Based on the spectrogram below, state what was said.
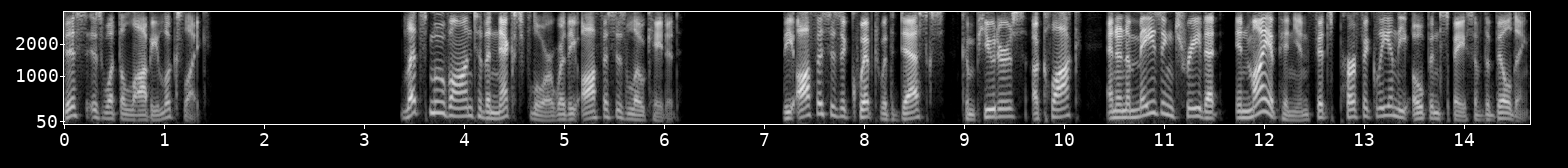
This is what the lobby looks like. Let's move on to the next floor where the office is located. The office is equipped with desks, computers, a clock, and an amazing tree that, in my opinion, fits perfectly in the open space of the building.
